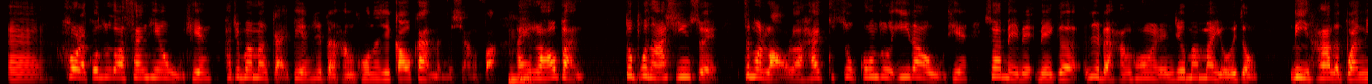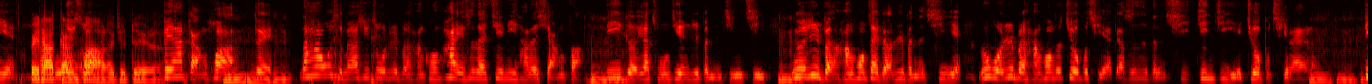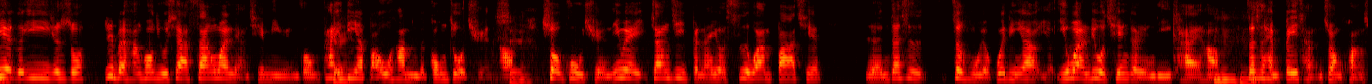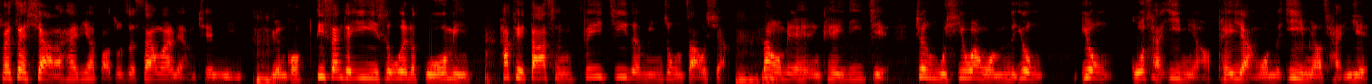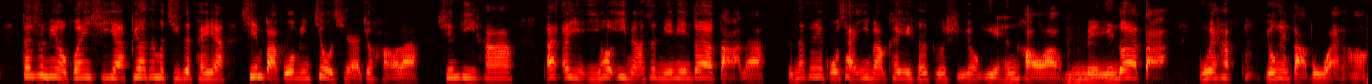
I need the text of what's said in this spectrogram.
呃，后来工作到三天五天，他就慢慢改变日本航空那些高干们的想法。哎，老板都不拿薪水，这么老了还做工作一到五天，虽然每每每个日本航空的人就慢慢有一种。利他的观念被他感化了就对了，被他感化。对，那他为什么要去做日本航空？他也是在建立他的想法。第一个要重建日本的经济，因为日本航空代表日本的企业，如果日本航空都救不起来，表示日本的经经济也救不起来了。第二个意义就是说，日本航空留下三万两千名员工，他一定要保护他们的工作权啊，受雇权，因为将近本来有四万八千人，但是。政府有规定要有一万六千个人离开，哈，这是很悲惨的状况，所以再下来他一定要保住这三万两千名员工。第三个意义是为了国民，他可以搭乘飞机的民众着想。那我们也很可以理解，政府希望我们的用用国产疫苗培养我们的疫苗产业，但是没有关系呀，不要那么急着培养，先把国民救起来就好了，先利他。啊，而且以后疫苗是年年都要打的，等到这些国产疫苗可以合格使用也很好啊，每年都要打。不会，他永远打不完啊！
